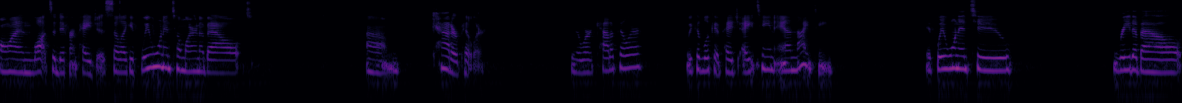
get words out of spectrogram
on lots of different pages. So, like if we wanted to learn about um, caterpillar, see the word caterpillar, we could look at page 18 and 19. If we wanted to read about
